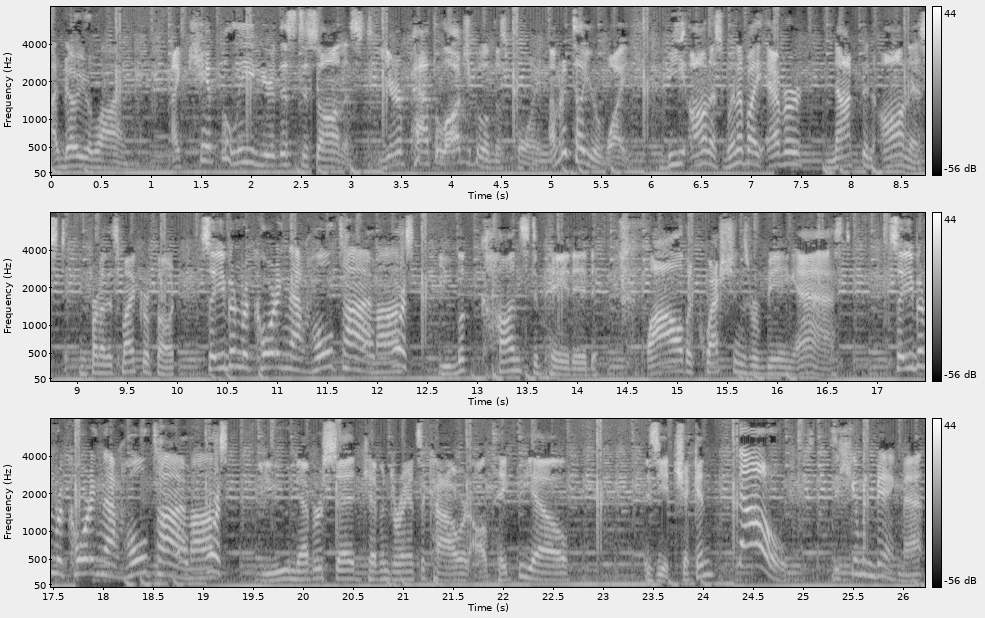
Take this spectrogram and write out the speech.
I know you're lying. I can't believe you're this dishonest. You're pathological at this point. I'm going to tell your wife. Be honest. When have I ever not been honest in front of this microphone? So you've been recording that whole time, Of huh? course, you look constipated while the questions were being asked. So you've been recording that whole time, Of huh? course, you never said Kevin Durant's a coward. I'll take the L. Is he a chicken? No! He's a human being, Matt.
